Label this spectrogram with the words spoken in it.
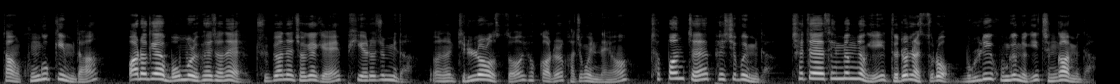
다음 궁극기입니다. 빠르게 몸을 회전해 주변의 적에게 피해를 줍니다. 이거는 딜러로서 효과를 가지고 있네요. 첫 번째 passive입니다. 최대 생명력이 늘어날수록 물리 공격력이 증가합니다.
